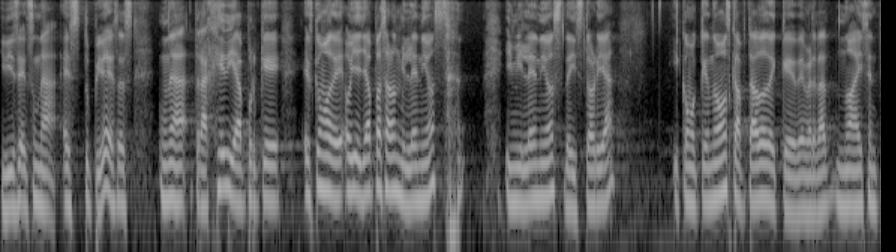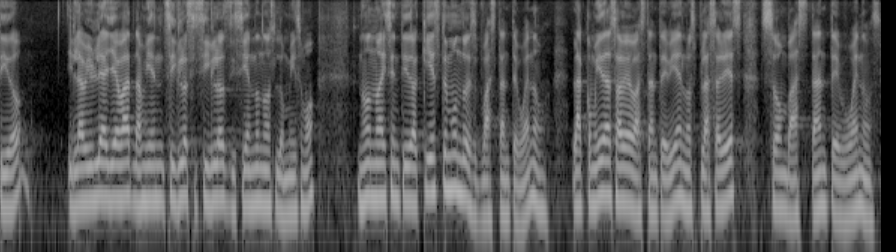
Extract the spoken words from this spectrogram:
Y dice, es una estupidez, es una tragedia porque es como de, oye, ya pasaron milenios y milenios de historia y como que no hemos captado de que de verdad no hay sentido. Y la Biblia lleva también siglos y siglos diciéndonos lo mismo. No, no hay sentido aquí. Este mundo es bastante bueno. La comida sabe bastante bien. Los placeres son bastante buenos.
